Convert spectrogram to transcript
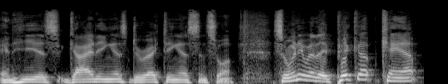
and He is guiding us, directing us, and so on. So anyway, they pick up camp.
